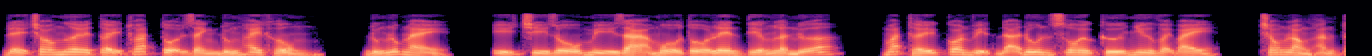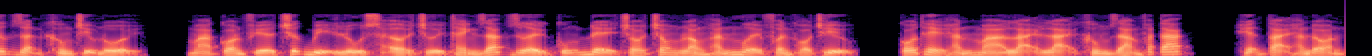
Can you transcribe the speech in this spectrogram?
để cho ngươi tẩy thoát tội danh đúng hay không? Đúng lúc này, ỷ chị dỗ mị dạ mộ tổ lên tiếng lần nữa, mắt thấy con vịt đã đun sôi cứ như vậy bay, trong lòng hắn tức giận không chịu nổi, mà còn phía trước bị lũ xả ở chửi thành rác rưởi cũng để cho trong lòng hắn mười phần khó chịu, có thể hắn mà lại lại không dám phát tác, hiện tại hắn đòn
